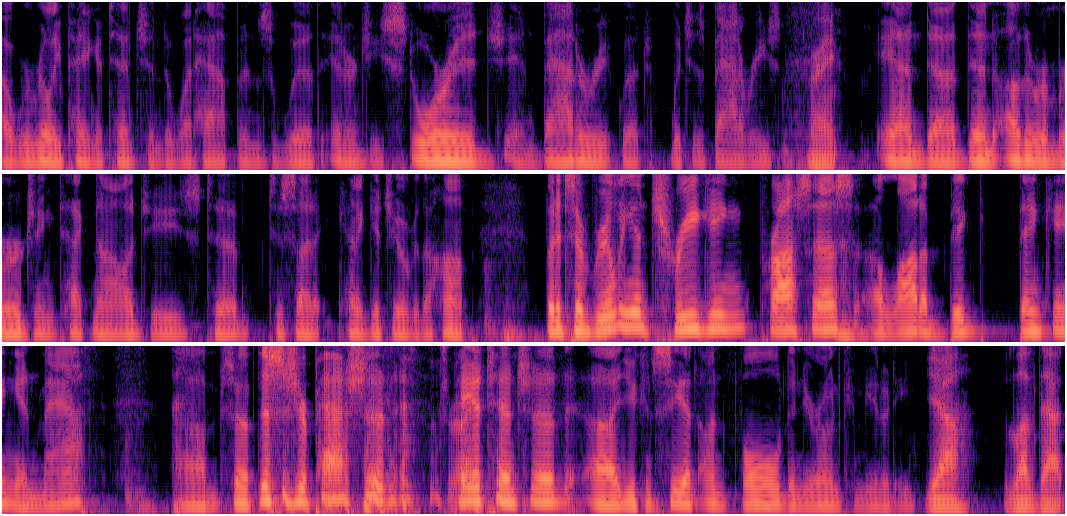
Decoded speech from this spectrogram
Uh, we're really paying attention to what happens with energy storage and battery, which, which is batteries Right. And uh, then other emerging technologies to to sort of kind of get you over the hump. But it's a really intriguing process. A lot of big thinking and math. Um, so if this is your passion, That's pay attention. Uh, you can see it unfold in your own community. Yeah, love that.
